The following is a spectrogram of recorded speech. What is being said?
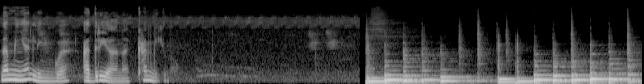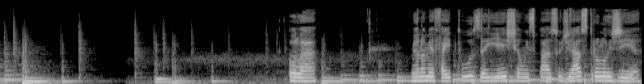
na minha língua, Adriana Camilo. Olá, meu nome é Faituza e este é um espaço de astrologia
